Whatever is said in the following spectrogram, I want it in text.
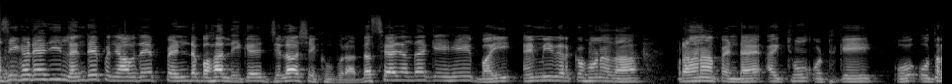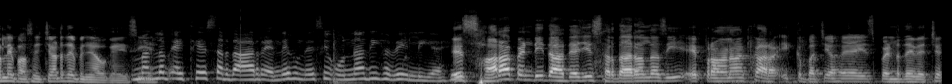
ਅਸੀਂ ਖੜੇ ਆ ਜੀ ਲਹਿੰਦੇ ਪੰਜਾਬ ਦੇ ਪਿੰਡ ਬਹਾਲੀ ਕੇ ਜ਼ਿਲ੍ਹਾ ਸ਼ੇਖੂਪੁਰਾ। ਦੱਸਿਆ ਜਾਂਦਾ ਹੈ ਕਿ ਇਹ ਬਾਈ ਐਮੀ ਵਿਰਕ ਹੋਣਾ ਦਾ ਪੁਰਾਣਾ ਪਿੰਡ ਹੈ। ਇੱਥੋਂ ਉੱਠ ਕੇ ਉਹ ਉਧਰਲੇ ਪਾਸੇ ਚੜ੍ਹਦੇ ਪੰਜਾਬ ਗਏ ਸੀ ਮਤਲਬ ਇੱਥੇ ਸਰਦਾਰ ਰਹਿੰਦੇ ਹੁੰਦੇ ਸੀ ਉਹਨਾਂ ਦੀ ਹਵੇਲੀ ਹੈ ਇਹ। ਸਾਰਾ ਪਿੰਡ ਹੀ ਦੱਸਦੇ ਆ ਜੀ ਸਰਦਾਰਾਂ ਦਾ ਸੀ। ਇਹ ਪੁਰਾਣਾ ਘਰ ਇੱਕ ਬਚਿਆ ਹੋਇਆ ਇਸ ਪਿੰਡ ਦੇ ਵਿੱਚ।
